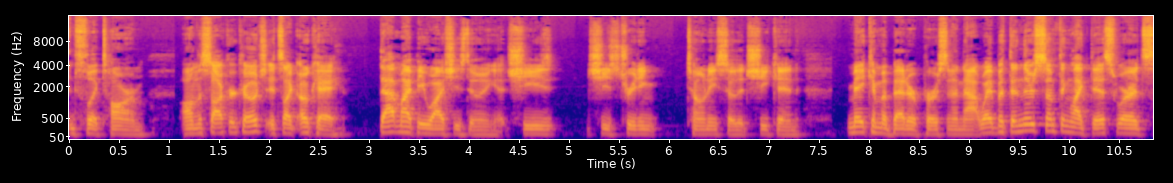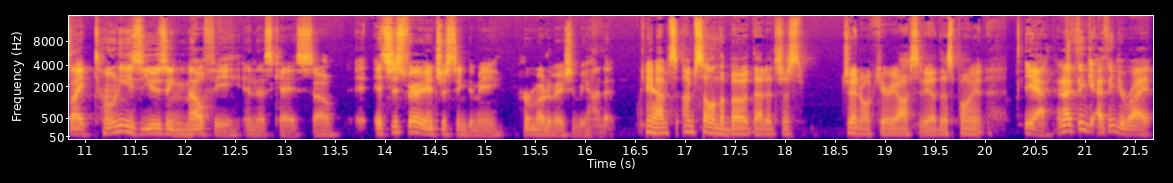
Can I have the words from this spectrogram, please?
inflict harm on the soccer coach it's like okay that might be why she's doing it she she's treating tony so that she can make him a better person in that way. But then there's something like this where it's like Tony's using Melfi in this case. So it's just very interesting to me, her motivation behind it. Yeah, I'm, I'm still on the boat that it's just general curiosity at this point. Yeah, and I think I think you're right.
